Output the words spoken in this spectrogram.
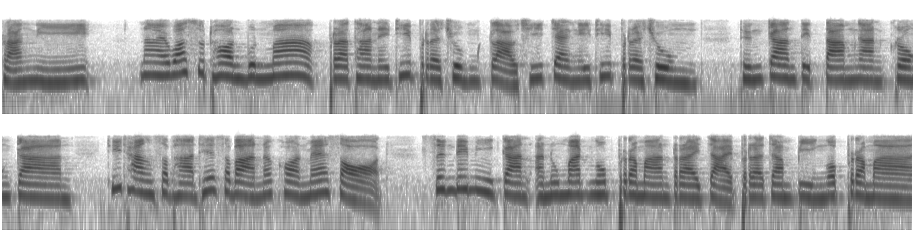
ครั้งนี้ นายวสุธรบุญมาก ประธานในที่ประชุมกล่าวชี้แจงในที่ประชุม ถึงการติดตามงานโครงการที่ทางสภาเทศบาลนครแม่สอด ซึ่งได้มีการอนุมัติงบประมาณรายจ่ายประจำปีงบประมาณ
